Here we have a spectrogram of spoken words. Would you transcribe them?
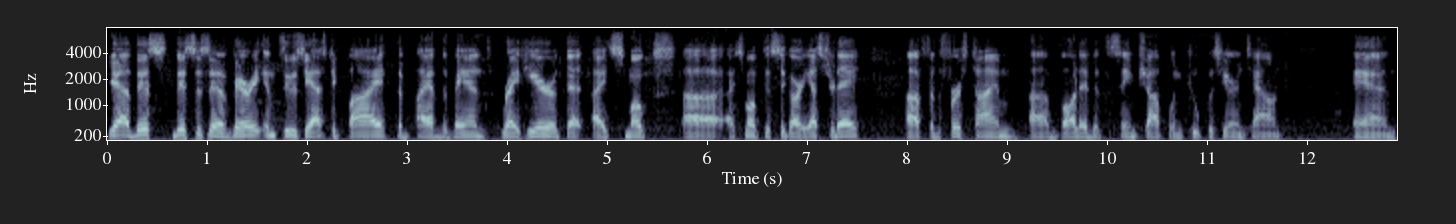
Yeah, this this is a very enthusiastic buy. The, I have the band right here that I smoked. Uh, I smoked this cigar yesterday uh, for the first time. Uh, bought it at the same shop when Coop was here in town, and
